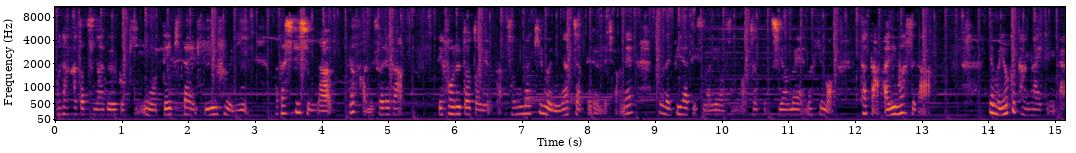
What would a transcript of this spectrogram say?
お腹とつなぐ動きに持っていきたいっていう風に、私自身が、なんかね、それがデフォルトというか、そんな気分になっちゃってるんでしょうね。なので、ピラティスの要素もちょっと強めの日も多々ありますが、でもよく考えてみたら、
